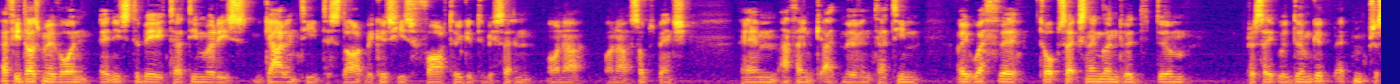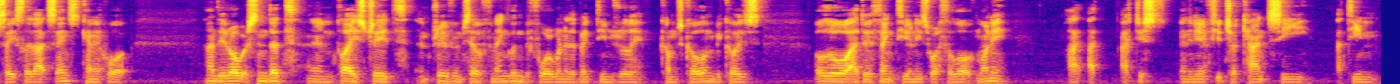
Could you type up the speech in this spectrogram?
If he does move on, it needs to be to a team where he's guaranteed to start because he's far too good to be sitting on a on a subs bench. Um, I think moving to a team out with the top six in England would do him precise would do him good in precisely that sense. Kind of what Andy Robertson did, um, ply his trade, improve himself in England before one of the big teams really comes calling. Because although I do think Tierney's worth a lot of money, I, I, I just in the near future can't see a team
